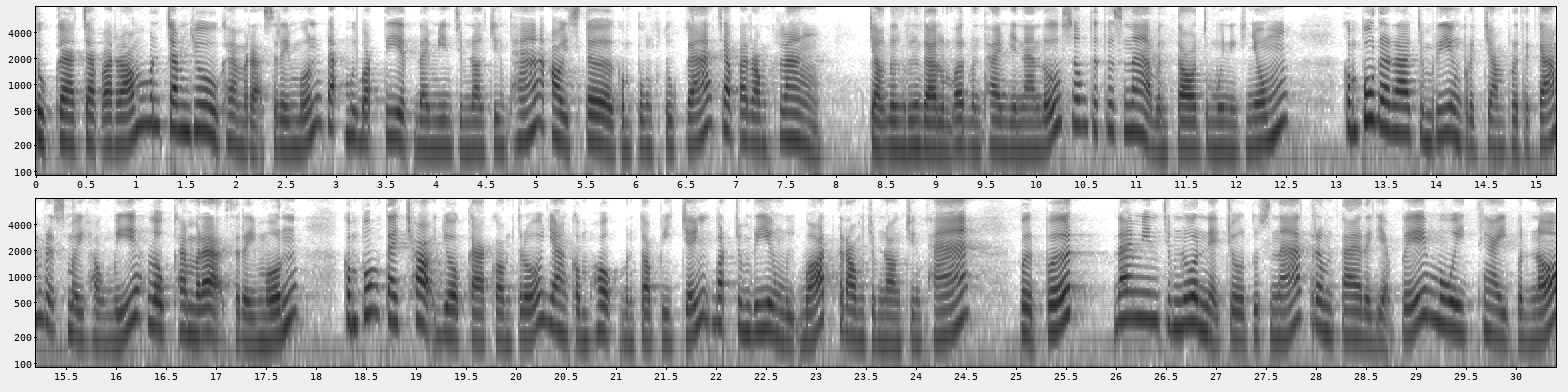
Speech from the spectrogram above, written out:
ទូការចាប់អារម្មណ៍មិនចាំយូរខេមរៈសេរីមុនដាក់មួយបទទៀតដែលមានចំណងជើងថា Oyster កំពុងផ្ទុះការចាប់អារម្មណ៍ខ្លាំងចង់ដឹងរឿងរ៉ាវលម្អិតបន្ថែមយ៉ាងណានោះសូមទៅទស្សនាបន្តជាមួយនឹងខ្ញុំកម្ពុជាតារាចម្រៀងប្រចាំព្រឹត្តិកម្មរស្មីហុងមាសលោកខេមរៈសេរីមុនកំពុងតែឆក់យកការគ្រប់គ្រងយ៉ាងកំហុកបន្ទាប់ពីចេញបទចម្រៀងមួយបទក្រោមចំណងជើងថាពើតពើត ដែលមានចំនួនអ្នកចូលទស្សនាត្រឹមតែរយៈពេល1ថ្ងៃប៉ុណ្ណោះ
